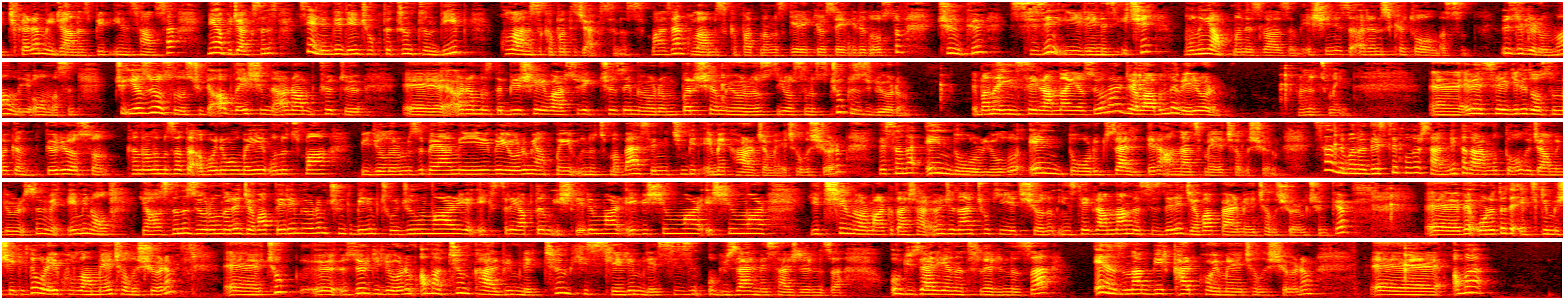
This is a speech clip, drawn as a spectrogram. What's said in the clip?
çıkaramayacağınız bir insansa ne yapacaksınız? Senin dediğin çok da tın tın deyip kulağınızı kapatacaksınız. Bazen kulağımızı kapatmamız gerekiyor sevgili dostum. Çünkü sizin iyiliğiniz için Bunu yapmanız lazım. Eşinizle aranız kötü olmasın. Üzülürüm vallahi olmasın. Çünkü yazıyorsunuz çünkü abla eşimle aram kötü. Ee, aramızda bir şey var sürekli çözemiyorum, barışamıyoruz diyorsunuz. Çok üzülüyorum. E, Bana Instagram'dan yazıyorlar cevabını da veriyorum. Unutmayın. Evet sevgili dostum bakın görüyorsun kanalımıza da abone olmayı unutma. Videolarımızı beğenmeyi ve yorum yapmayı unutma. Ben senin için bir emek harcamaya çalışıyorum ve sana en doğru yolu, en doğru güzellikleri anlatmaya çalışıyorum. Sen de bana destek olursan ne kadar mutlu olacağımı görürsün ve emin ol yazdığınız yorumlara cevap veremiyorum çünkü benim çocuğum var, ya ekstra yaptığım işlerim var, ev işim var, eşim var. Yetişemiyorum arkadaşlar. Önceden çok iyi yetişiyordum. Instagram'dan da sizlere cevap vermeye çalışıyorum çünkü. Ee, ve orada da etkin bir şekilde orayı kullanmaya çalışıyorum. Ee, çok e, özür diliyorum ama tüm kalbimle, tüm hislerimle sizin o güzel mesajlarınıza, o güzel yanıtlarınıza en azından bir kalp koymaya çalışıyorum. Ee, ama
